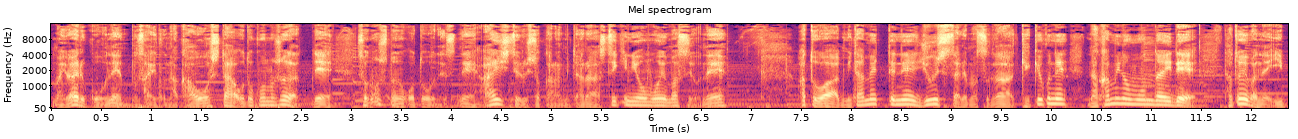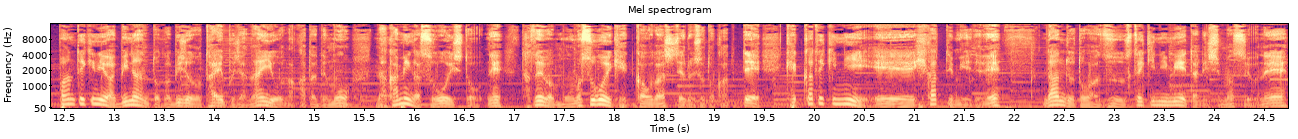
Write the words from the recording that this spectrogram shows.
まあ、いわゆるこうね不細工な顔をした男の人だってその人のことをですね愛してる人から見たら素敵に思えますよね。あとは見た目ってね重視されますが結局ね中身の問題で例えばね一般的には美男とか美女のタイプじゃないような方でも中身がすごい人ね例えばものすごい結果を出してる人とかって結果的に、えー、光って見えてね男女問わず素敵に見えたりしますよね。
